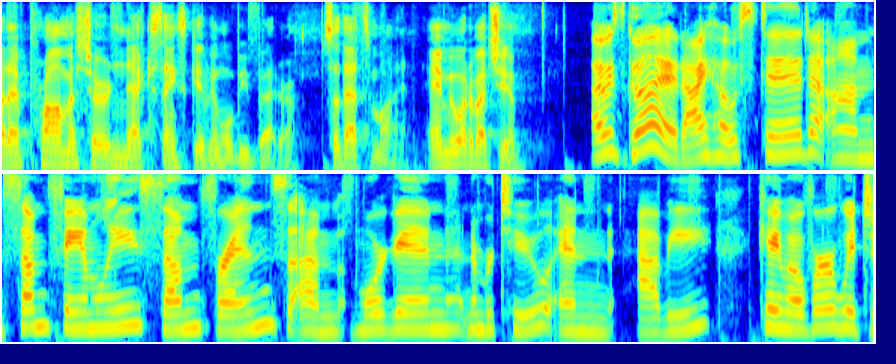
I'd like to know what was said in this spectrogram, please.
But I promise her next Thanksgiving will be better. So that's mine. Amy, what about you? I was good. I hosted um, some family, some friends. Um, Morgan, number two, and Abby came over, which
